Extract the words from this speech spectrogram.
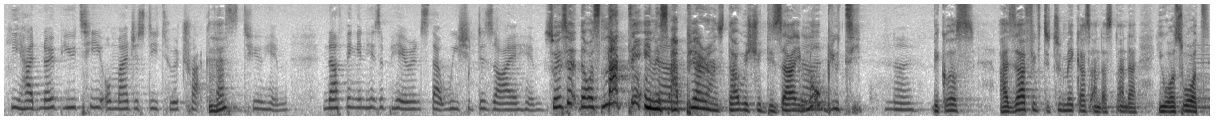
He had no beauty or majesty to attract Mhm. us to him, nothing in his appearance that we should desire him. So he said there was nothing in his appearance that we should desire, no, No. beauty. No. Because Isaiah 52 make us understand that he was what?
